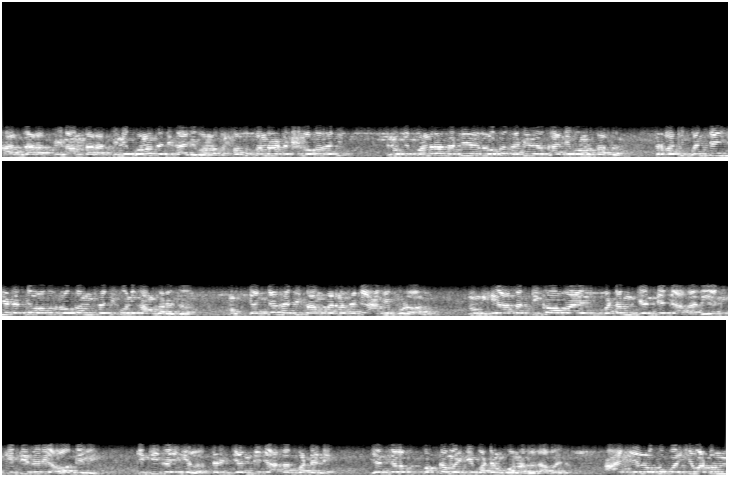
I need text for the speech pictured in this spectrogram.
खासदार असतील आमदार असतील हे कोणासाठी कायदे बनवतात? फक्त पंधरा टक्के लोकांसाठी? आणि मग ते पंधरासाठी लोक जर कायदे बनवत असेल तर बाकी पंच्याऐंशी टक्के लोक लोकांसाठी कोणी काम करायचं मग त्यांच्यासाठी काम करण्यासाठी आम्ही पुढं आलो मग हे आता टिकाव काय बटन जनतेच्या हातात आहे आणि किती जरी हवा गेली किती काही केलं तरी जनतेच्या हातात बटन आहे. जनतेला पक्का माहिती आहे बटन कोणाचं दाबायचं. आज जे लोक पैसे वाटून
